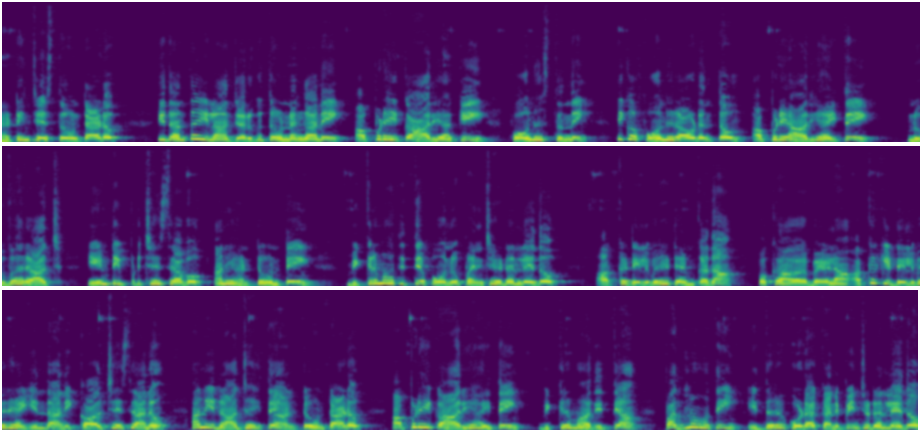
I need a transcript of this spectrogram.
నటించేస్తూ ఉంటాడు. ఇదంతా ఇలా జరుగుతూ ఉండగానే అప్పుడే ఇక ఆర్యాకి ఫోన్ వస్తుంది. ఇక ఫోన్ రావడంతో అప్పుడే ఆర్య అయితే నువ్వా రాజ్? ఏంటి ఇప్పుడు చేశావు అని అంటూ ఉంటే విక్రమాదిత్య ఫోను పనిచేయడం లేదో అక్క డెలివరీ టైం కదా ఒకవేళ అక్కకి డెలివరీ అయ్యిందా అని కాల్ చేశాను అని రాజ్ అయితే అంటూ ఉంటాడు. అప్పుడే కార్య ఆర్య అయితే విక్రమాదిత్య పద్మావతి ఇద్దరు కూడా కనిపించడం లేదో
